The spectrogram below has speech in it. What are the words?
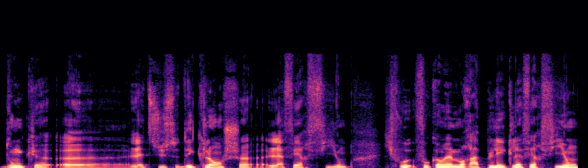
Donc euh, là-dessus se déclenche l'affaire Fillon. Il faut, faut, quand même rappeler que l'affaire Fillon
